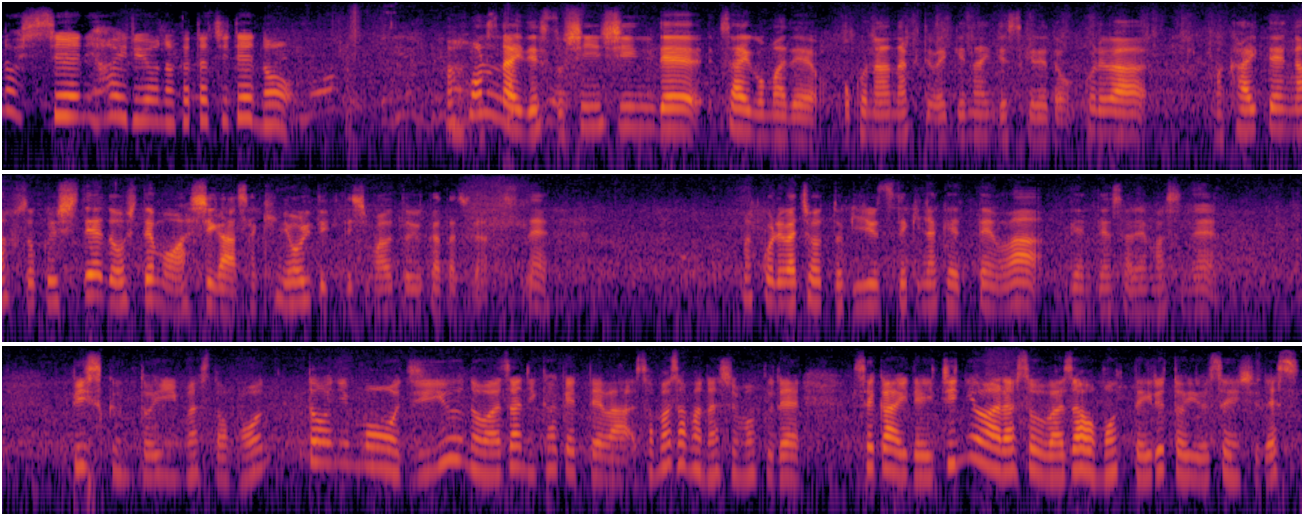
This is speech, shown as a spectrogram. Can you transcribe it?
の姿勢に入るような形での、まあ、本来ですと伸身で最後まで行わなくてはいけないんですけれどこれはまあ、回転が不足してどうしても足が先に降りてきてしまうという形なんですね。まあ、これはちょっと技術的な欠点は減点されますね。ビス君と言いますと本当にもう自由の技にかけてはさまざまな種目で世界で1、2を争う技を持っているという選手です。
